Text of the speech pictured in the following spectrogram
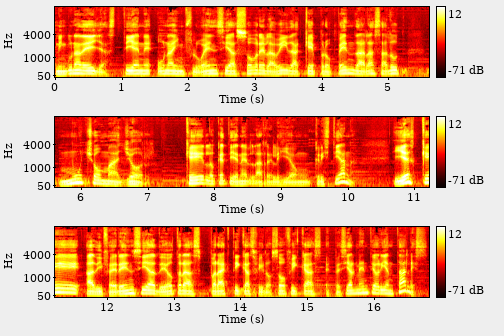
ninguna de ellas tiene una influencia sobre la vida que propenda a la salud mucho mayor que lo que tiene la religión cristiana. Y es que, a diferencia de otras prácticas filosóficas, especialmente orientales,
